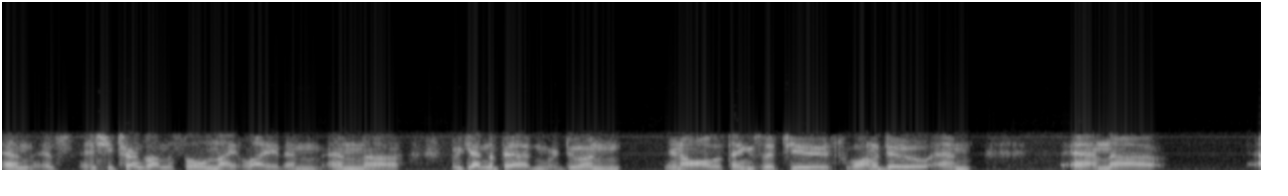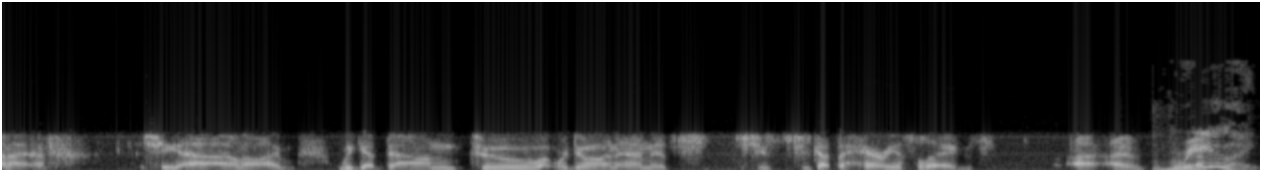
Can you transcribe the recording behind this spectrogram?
and it's and she turns on this little night light, and and uh, we get in the bed and we're doing you know all the things that you want to do, and and uh, and I. She, I don't know. I we get down to what we're doing, and it's she's she's got the hairiest legs. I, I've really.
